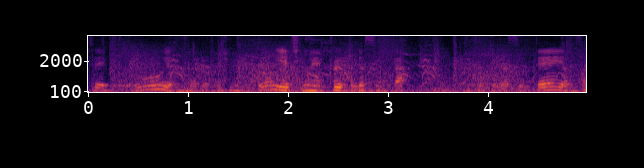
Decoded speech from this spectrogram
스테이프로 연사를 해주면 되고요. 얘 지금 앰플 걸렸습니다. 앰플 걸렸을 때 연사.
